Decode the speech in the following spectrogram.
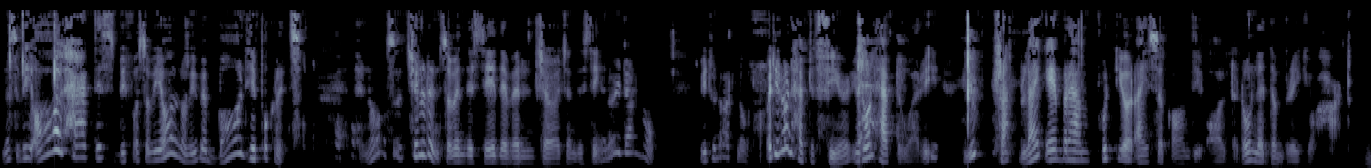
You know, so we all had this before, so we all know we were born hypocrites. You know, so children, so when they say they were in church and this thing, you know, we don't know. We do not know. But you don't have to fear, you don't have to worry. You trust, like Abraham, put your Isaac on the altar. Don't let them break your heart. Hmm.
